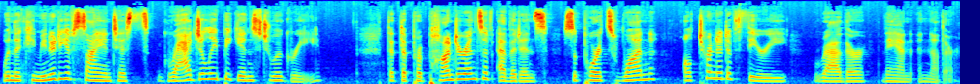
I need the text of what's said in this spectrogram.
when the community of scientists gradually begins to agree that the preponderance of evidence supports one alternative theory rather than another.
